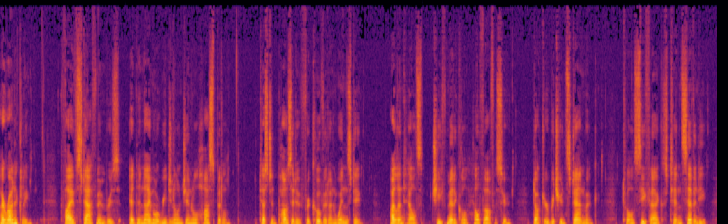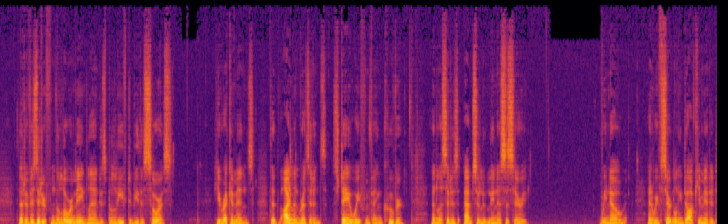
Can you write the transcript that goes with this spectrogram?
Ironically, five staff members at Nanaimo Regional General Hospital tested positive for COVID on Wednesday. Island Health's Chief Medical Health Officer, Dr. Richard Stanwick, told CFAX 1070 that a visitor from the lower mainland is believed to be the source. He recommends that island residents stay away from Vancouver unless it is absolutely necessary. We know, and we've certainly documented,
